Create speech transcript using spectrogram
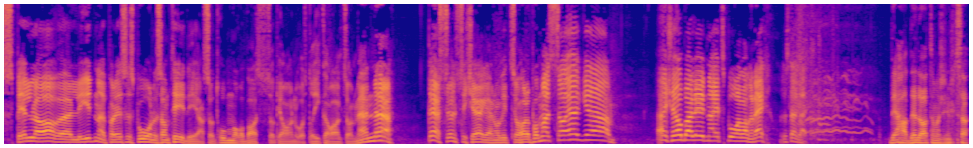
spille av eh, lydene på disse sporene samtidig, altså trommer og bass og piano og stryker og alt sånt, men eh, det syns ikke jeg er noe vits å holde på med, så jeg, jeg kjører bare lyden av ett spor av gangen, jeg. Hvis det er greit. Det hadde datamaskinen sa.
